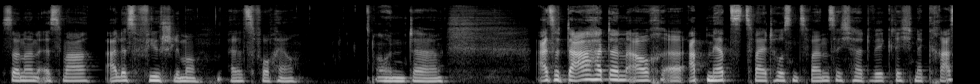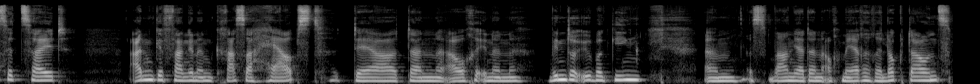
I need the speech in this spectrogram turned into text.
sondern es war alles viel schlimmer als vorher. Und äh, also da hat dann auch äh, ab März 2020 hat wirklich eine krasse Zeit angefangen, ein krasser Herbst, der dann auch in einen Winter überging. Ähm, es waren ja dann auch mehrere Lockdowns.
